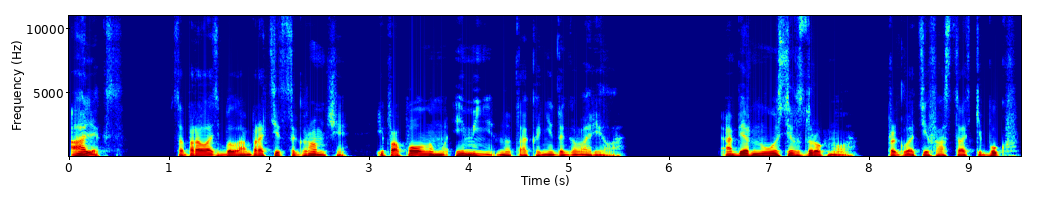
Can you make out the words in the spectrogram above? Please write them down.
«Алекс!» — собралась было обратиться громче и по полному имени, но так и не договорила. Обернулась и вздрогнула, проглотив остатки букв,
